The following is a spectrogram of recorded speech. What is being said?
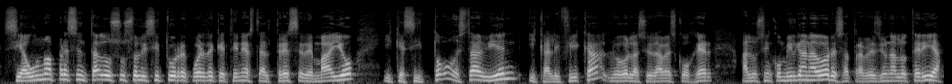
Si aún no ha presentado su solicitud, recuerde que tiene hasta el 13 de mayo y que si todo está bien y califica, luego la ciudad va a escoger a los 5 mil ganadores a través de una lotería.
